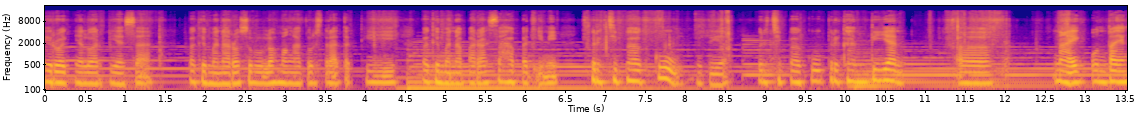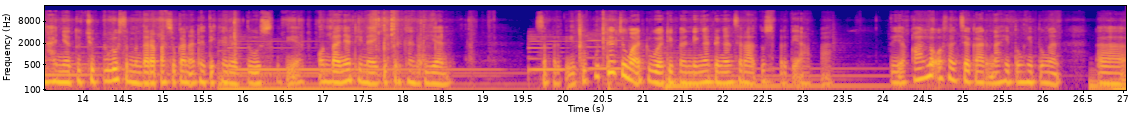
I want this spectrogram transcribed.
heroiknya luar biasa bagaimana Rasulullah mengatur strategi bagaimana para sahabat ini berjibaku gitu ya berjibaku bergantian uh, naik unta yang hanya 70 sementara pasukan ada 300 gitu ya. Untanya dinaiki bergantian. Seperti itu. Kuda cuma dua dibandingkan dengan 100 seperti apa. Itu ya. Kalau saja karena hitung-hitungan uh,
